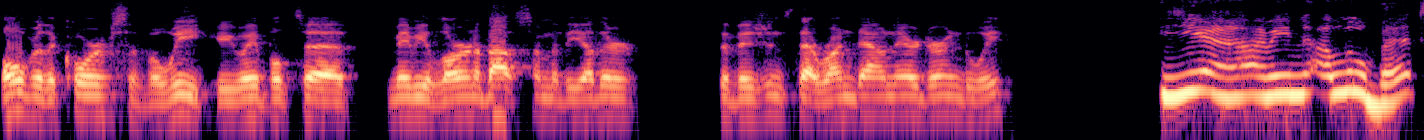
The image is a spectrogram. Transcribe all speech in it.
over the course of a week. Are you able to maybe learn about some of the other divisions that run down there during the week? Yeah, I mean a little bit.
